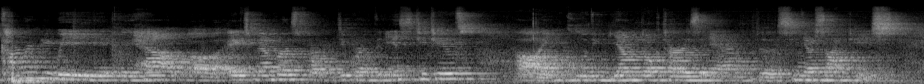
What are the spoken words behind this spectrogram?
Currently, we, we have uh, eight members from different institutes, uh, including young doctors and uh, senior scientists.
